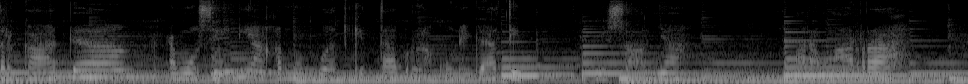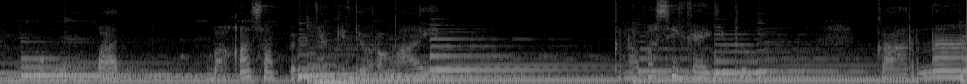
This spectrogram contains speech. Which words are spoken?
Terkadang emosi ini akan membuat kita berlaku negatif, misalnya marah-marah, mengumpat, bahkan sampai menyakiti orang lain. Kenapa sih kayak gitu? Karena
